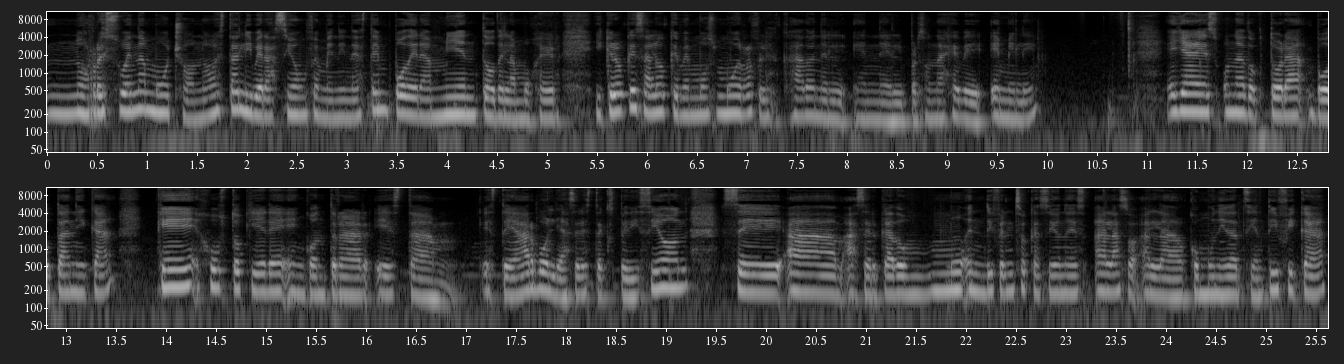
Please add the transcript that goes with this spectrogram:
nos resuena mucho, ¿no? Esta liberación femenina, este empoderamiento de la mujer. Y creo que es algo que vemos muy reflejado en el, en el personaje de Emily. Ella es una doctora botánica que justo quiere encontrar esta este árbol y hacer esta expedición. Se ha acercado en diferentes ocasiones a la, comunidad científica,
